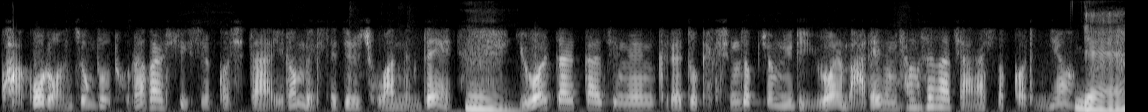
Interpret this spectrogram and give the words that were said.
과거로 어느 정도 돌아갈 수 있을 것이다 이런 메시지를 줘왔는데 음. 6월 달까지는 그래도 백신 접종률이 6월 말에는 상승하지 않았었거든요. 예.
